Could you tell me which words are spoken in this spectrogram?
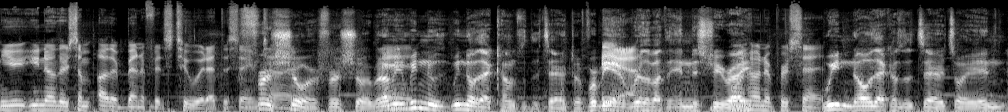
you you know there's some other benefits to it at the same for time For sure, for sure. But I mean, we knew we know that comes with the territory. If we're being Yeah. real about the industry, right? 100% We know that comes with the territory, and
